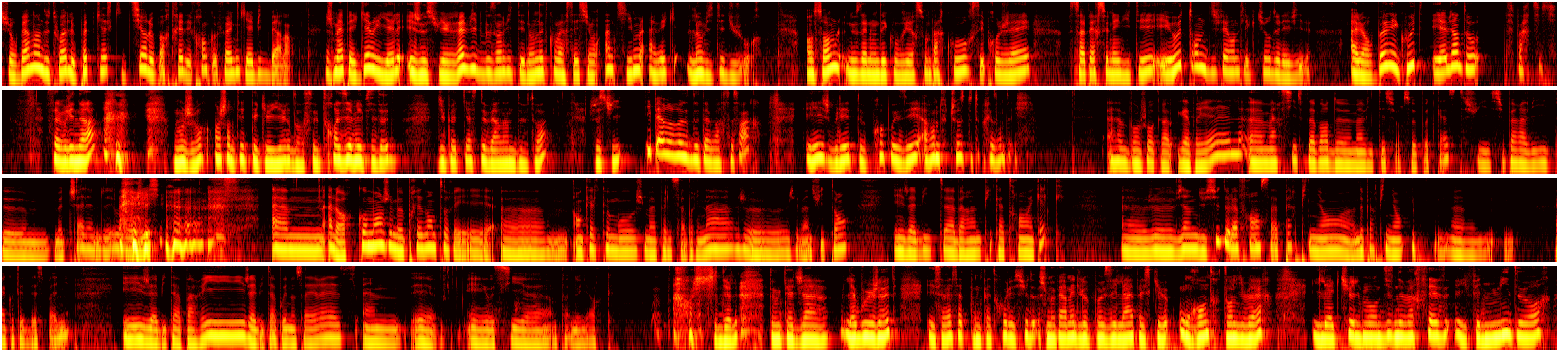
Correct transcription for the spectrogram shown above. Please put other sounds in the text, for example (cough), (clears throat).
sur Berlin de Toi, le podcast qui tire le portrait des francophones qui habitent Berlin. Je m'appelle Gabrielle et je suis ravie de vous inviter dans notre conversation intime avec l'invité du jour. Ensemble, nous allons découvrir son parcours, ses projets, sa personnalité et autant de différentes lectures de la ville. Alors bonne écoute et à bientôt. C'est parti. Sabrina, (laughs) bonjour, enchantée de t'accueillir dans ce troisième épisode du podcast de Berlin de Toi. Je suis hyper heureuse de t'avoir ce soir et je voulais te proposer, avant toute chose, de te présenter. Euh, bonjour Gabriel, euh, merci tout d'abord de m'inviter sur ce podcast. Je suis super ravie de me challenger aujourd'hui. (laughs) (laughs) Euh, alors, comment je me présenterai? En quelques mots, je m'appelle Sabrina, j'ai 28 ans et j'habite à Berlin depuis 4 ans et quelques. je viens du sud de la France, à Perpignan, de Perpignan, (laughs) à côté de l'Espagne. Et j'habite à Paris, j'habite à Buenos Aires et, et, aussi euh, à New York. (laughs) Oh, génial. Donc, tu as déjà la bougeotte et ça va, ça te tombe pas trop le sud. Je me permets de le poser là parce qu'on rentre dans l'hiver. Il est actuellement 19h16 et il fait nuit dehors.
